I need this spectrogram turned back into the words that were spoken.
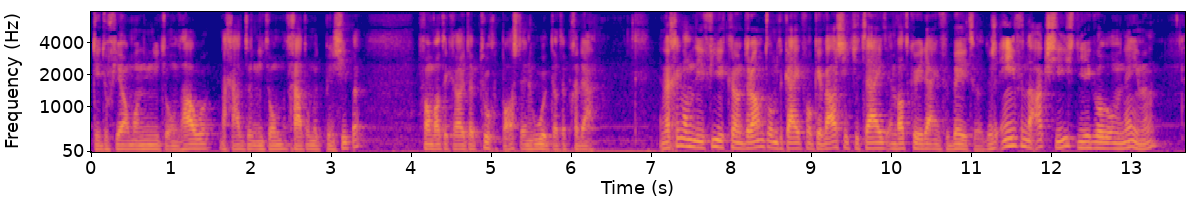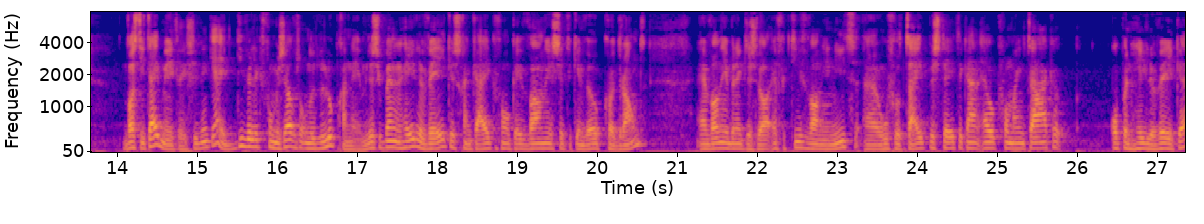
Dit hoef je allemaal niet te onthouden. Daar gaat het ook niet om. Het gaat om het principe van wat ik eruit heb toegepast en hoe ik dat heb gedaan. En dat ging om die vier kwadranten om te kijken van oké, waar zit je tijd en wat kun je daarin verbeteren. Dus een van de acties die ik wilde ondernemen, was die tijdmatrix. Ik denk, ja, die wil ik voor mezelf eens onder de loep gaan nemen. Dus ik ben een hele week eens gaan kijken van oké, wanneer zit ik in welk kwadrant. En wanneer ben ik dus wel effectief, wanneer niet. Uh, hoeveel tijd besteed ik aan elk van mijn taken op een hele week. Hè?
